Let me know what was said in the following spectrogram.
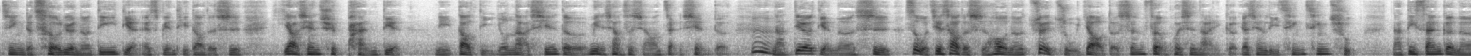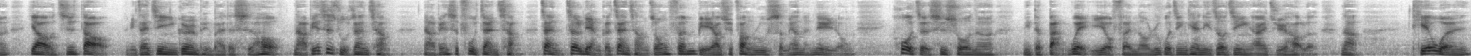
经营的策略呢？第一点，S 边提到的是要先去盘点。你到底有哪些的面向是想要展现的？嗯，那第二点呢，是自我介绍的时候呢，最主要的身份会是哪一个？要先理清清楚。那第三个呢，要知道你在经营个人品牌的时候，哪边是主战场，哪边是副战场，在这两个战场中分别要去放入什么样的内容，或者是说呢，你的版位也有分哦。如果今天你做经营 IG 好了，那贴文、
